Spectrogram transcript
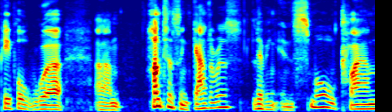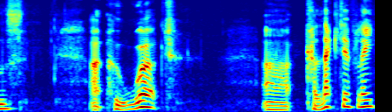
people were um, hunters and gatherers living in small clans uh, who worked uh, collectively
